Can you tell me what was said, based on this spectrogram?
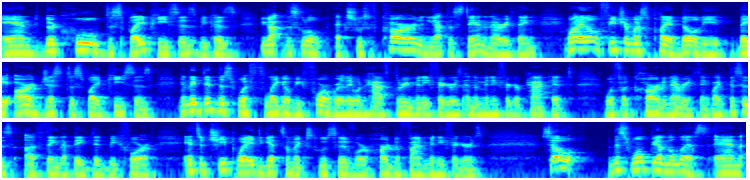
and they're cool display pieces because you got this little exclusive card and you got the stand and everything. And while they don't feature much playability, they are just display pieces. And they did this with Lego before, where they would have three minifigures in a minifigure packet with a card and everything. Like this is a thing that they did before. It's a cheap way to get some exclusive or hard to find minifigures. So this won't be on the list. And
